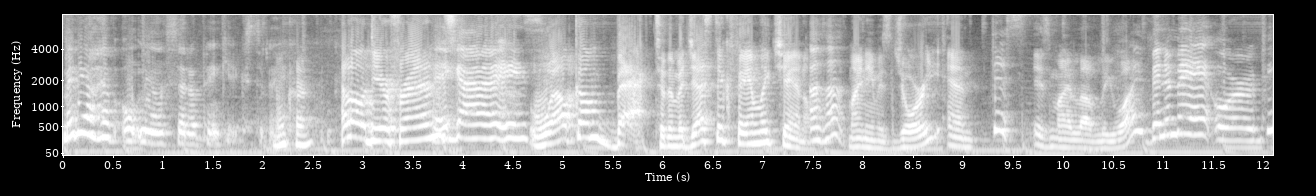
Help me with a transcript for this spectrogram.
maybe I'll have oatmeal instead of pancakes today. Okay. Hello, dear friends. Hey guys. Welcome back to the Majestic Family Channel. Uh-huh. My name is Jory, and this is my lovely wife. Bename or B.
